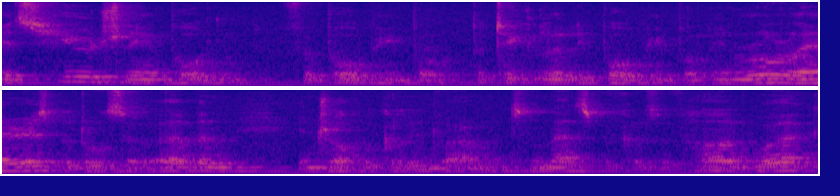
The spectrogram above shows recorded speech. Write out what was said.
It's hugely important for poor people, particularly poor people in rural areas, but also urban, in tropical environments. And that's because of hard work,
